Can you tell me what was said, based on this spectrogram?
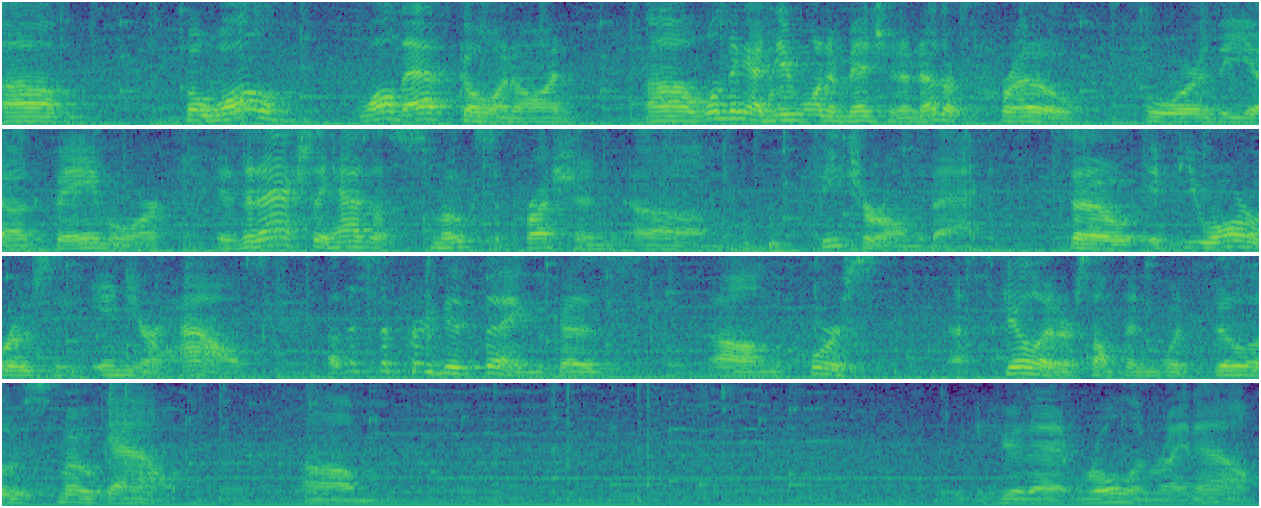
Um, but while, while that's going on, uh, one thing I did want to mention, another pro for the, uh, the Behmor, is it actually has a smoke suppression um, feature on the back. So if you are roasting in your house, uh, this is a pretty good thing because, um, of course, a skillet or something would billow smoke out. Um, we can hear that rolling right now.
